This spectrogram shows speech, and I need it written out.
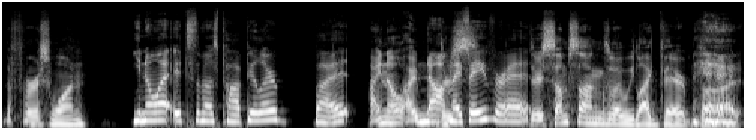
the first one. You know what? It's the most popular, but I know. I not my favorite. There's some songs that we like there, but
